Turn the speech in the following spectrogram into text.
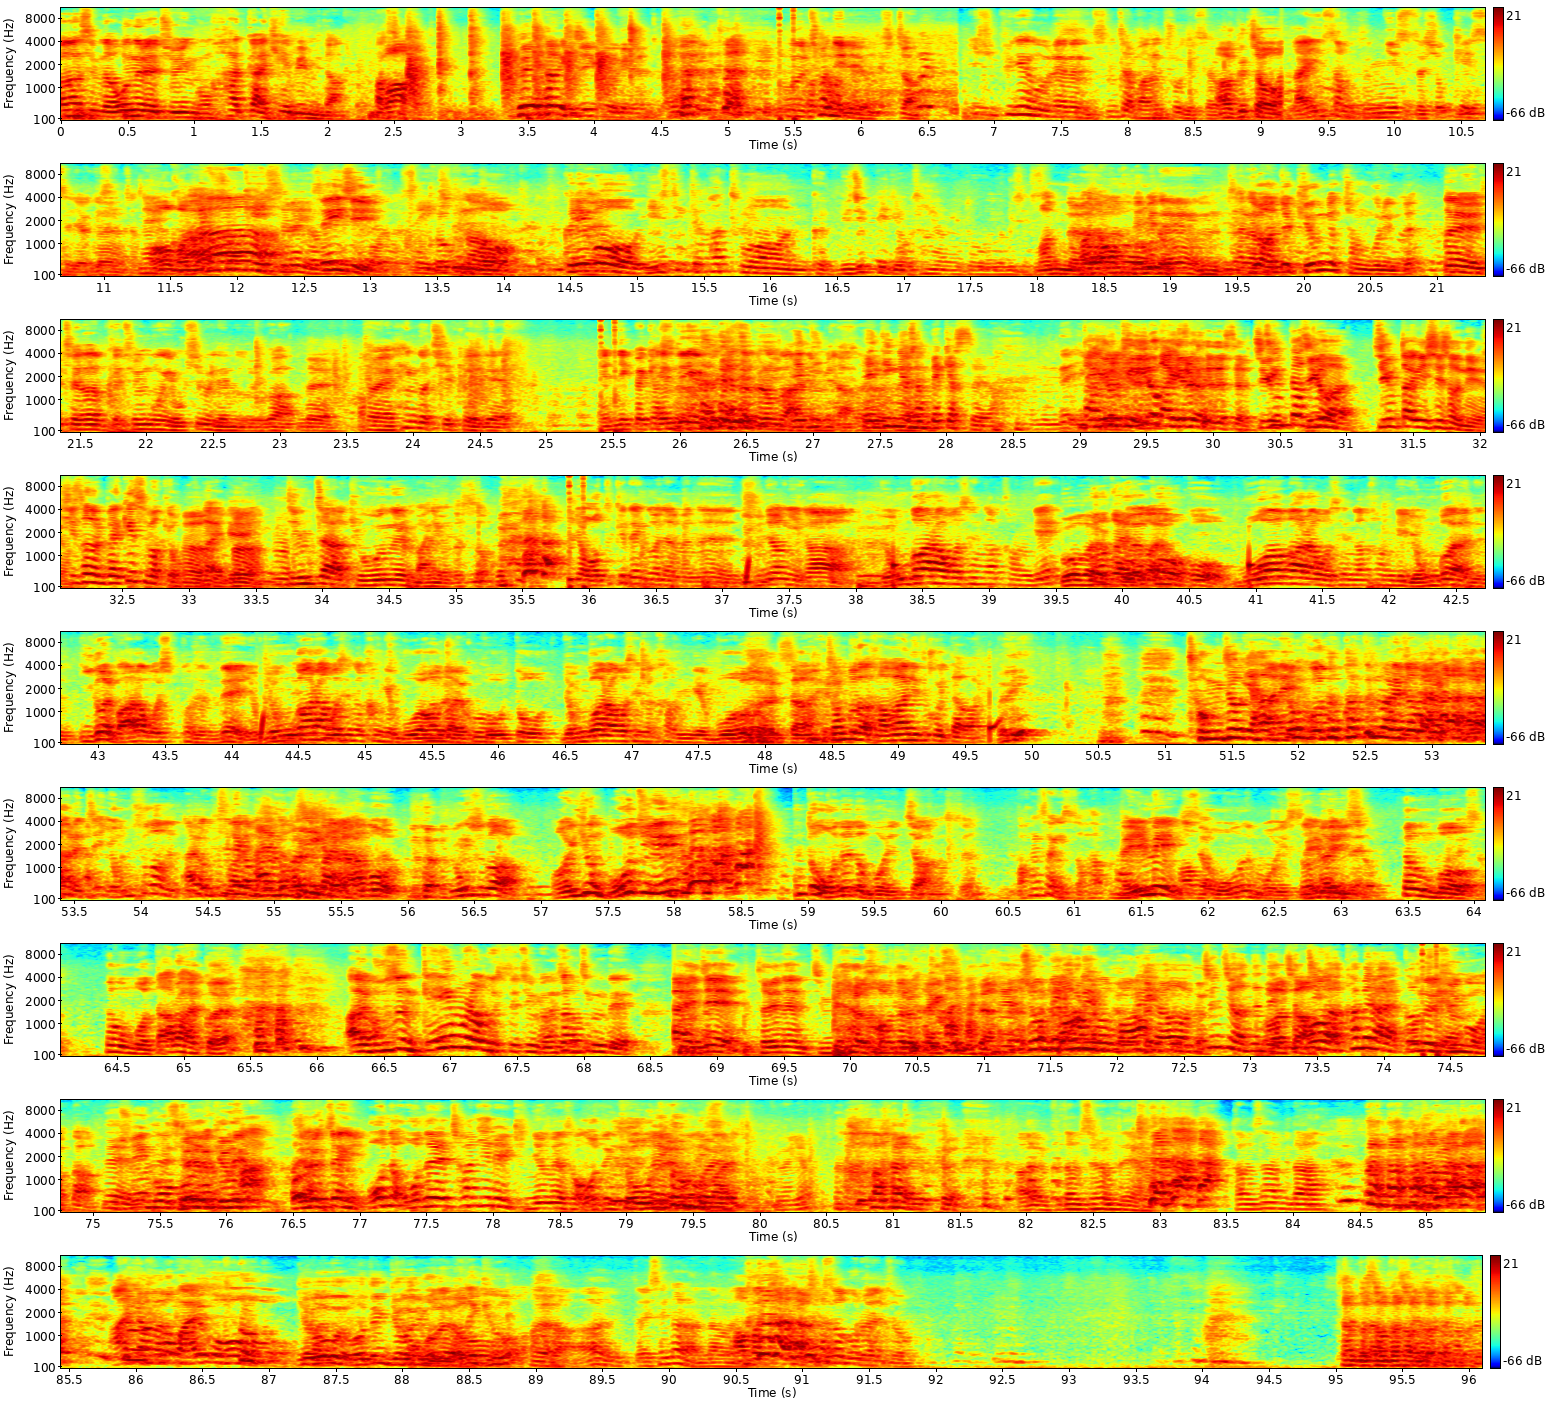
반갑습니다. 오늘의 주인공 hot guy. 와. 박수. 왜 형이 주인공이에요? 오늘 천일이에요, 진짜. 이 슈핑의 노래는 진짜 많은 추억이 있어요. 아 그쵸. line sun goodness 쇼케이스 여기 있었잖아. 네, 어, 맞아. 쇼케이스를 여기 세이지. 세이지. 그렇구나. 어. 그리고 Instinct Part 1 그 뮤직비디오 상영회도 여기서 했어요. 맞네. 맞아, 어, 데뷔도. 네. 음, 상영. 완전 기억력 장군인데? 오늘 제가 그 주인공의 욕심을 내는 이유가 네. 저의 행거치프에게 엔딩 뺏겼어요. 엔딩을 뺏겨서 그런 건 아닙니다. 엔딩 네. 요정 뺏겼어요. 근데 딱 이게 이렇게 딱 이렇게 됐어요. 지금 지금 딱 지금 좋아요. 지금 딱 이 시선이에요. 시선을 뺏길 수밖에 없구나 어, 이게. 어. 진짜 교훈을 많이 얻었어. 이게 어떻게 된 거냐면은 준영이가 용가라고 생각한 게 모아가였고. 모아가라고 생각한 게 용가였는 이걸 말하고 싶었는데 용가라고 생각한 게 모아가였고 또 용가라고 생각한 게 모아가였다. 전부 다 가만히 듣고 있다가 정적이 한 아니, 형 그거 똑같은 말이잖아. 뭐라 그랬지? 용수가 아, 아니, 무슨 혁진이가. 말을 하고 용수가 어 이 형 뭐지? 또 오늘도 뭐 있지 않았어요? 뭐 항상 있어. 하- 매일매일 아, 있어. 뭐 오늘 뭐 있어? 매일매일 네. 있어. 형은 있어. 뭐 형은 뭐 따로 할 거야? 아 무슨 게임을 하고 있어 지금 영상 찍는데. 아 이제 저희는 준비하러 가보도록 하겠습니다. 네, 준비 우리 우리 어, 춘지 왔는데 맞다. 춘지가 카메라 껐어요. 오늘 주인공 같다. 네. 주인공 네. 제일 교훈. 제력쟁이. 오늘 오늘 천일을 기념해서 얻은 교훈을 네, 말해줘. 교훈이요? 그, 아 부담스럽네요. 감사합니다. 아니 그거 말고 교훈 얻은 교훈이 어, 뭐예요? 얻은 교훈? 아, 아, 나 생각 안 나와요. 아 맞지 즉석으로 해줘. ちゃんと参加参加参加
